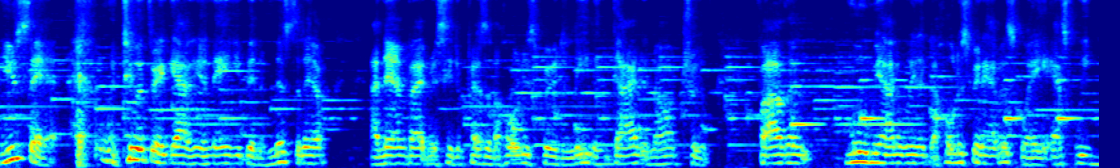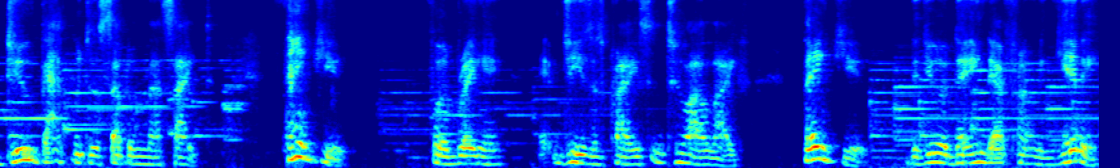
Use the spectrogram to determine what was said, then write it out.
You said, when two or three gather in your name, you've been in the midst of them. I now invite and receive the presence of the Holy Spirit to lead and guide in all truth. Father, move me out of the way that the Holy Spirit have his way as we do that which is acceptable in thy sight. Thank you for bringing Jesus Christ into our life. Thank you that you ordained that from the beginning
